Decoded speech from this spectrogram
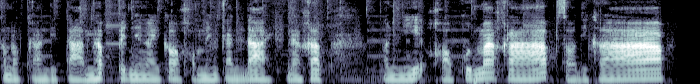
สำหรับการติดตามนะครับ เป็นยังไงก็คอมเมนต์กันได้นะครับ วันนี้ขอบคุณมากครับ สวัสดีครับ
